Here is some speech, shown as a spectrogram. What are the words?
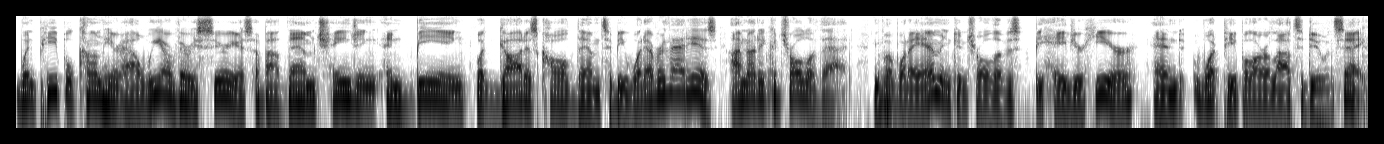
when people come here, Al, we are very serious about them changing and being what God has called them to be, whatever that is. I'm not in control of that. But what I am in control of is behavior here and what people are allowed to do and say.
